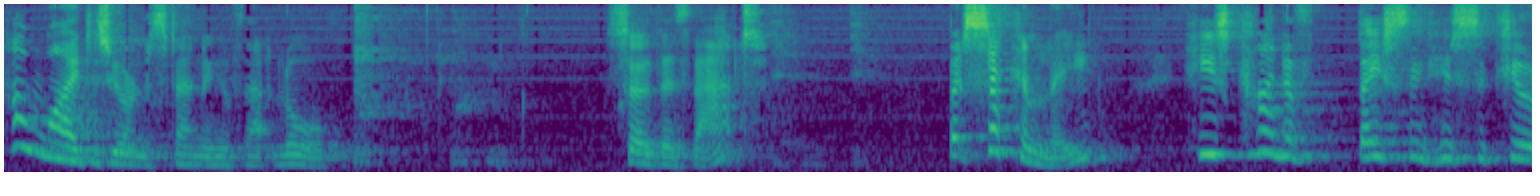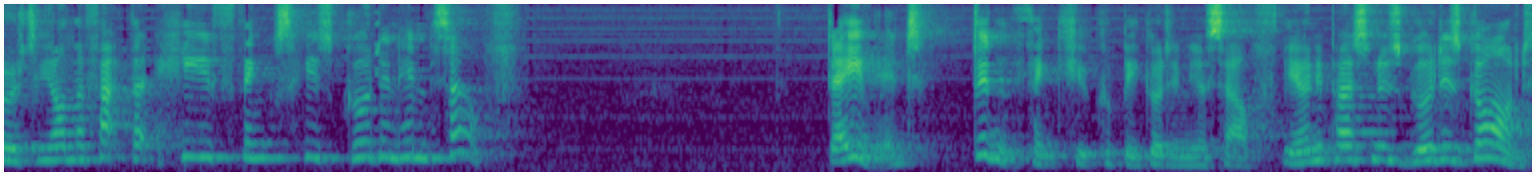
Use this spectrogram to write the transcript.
How wide is your understanding of that law? So there's that. But secondly, he's kind of basing his security on the fact that he thinks he's good in himself. David didn't think you could be good in yourself. The only person who's good is God.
